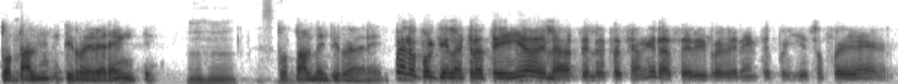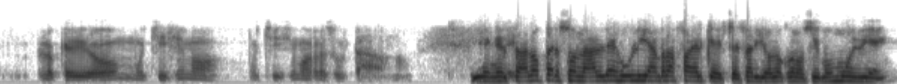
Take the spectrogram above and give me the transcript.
totalmente irreverente. Totalmente irreverente. Bueno, porque la estrategia de la, de la estación era ser irreverente, pues, y eso fue lo que dio muchísimos muchísimos resultados, ¿no? Y en el plano personal de Julián Rafael, que César y yo lo conocimos muy bien,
